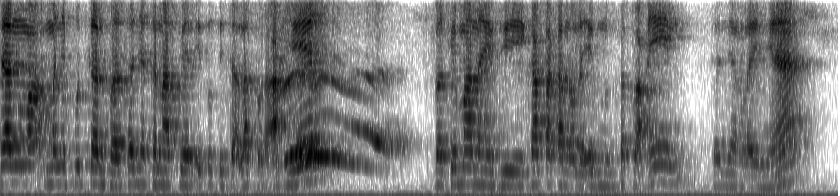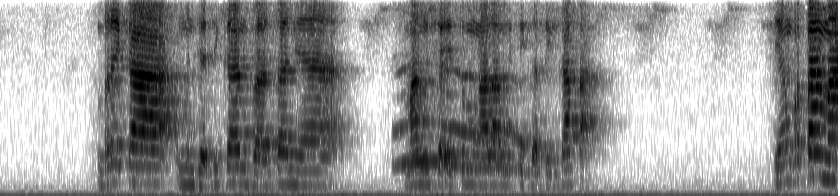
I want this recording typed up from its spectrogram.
dan menyebutkan bahasanya kenabian itu tidaklah berakhir sebagaimana yang dikatakan oleh Ibnu Sab'in dan yang lainnya mereka menjadikan bahasanya manusia itu mengalami tiga tingkatan. Yang pertama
